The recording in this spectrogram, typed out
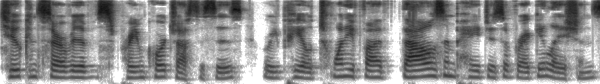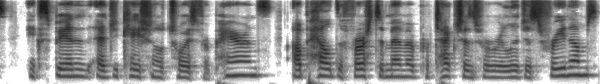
two conservative Supreme Court justices, repealed 25,000 pages of regulations, expanded educational choice for parents, upheld the First Amendment protections for religious freedoms,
